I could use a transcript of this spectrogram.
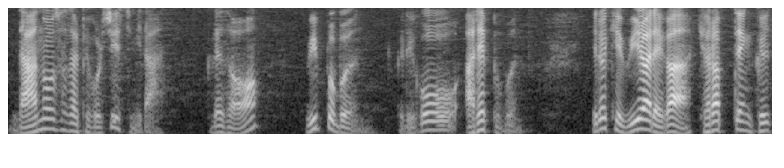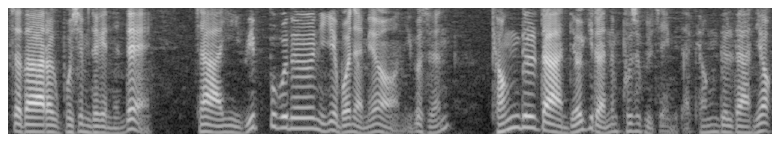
나눠서 살펴볼 수 있습니다. 그래서 윗부분 그리고 아랫부분 이렇게 위아래가 결합된 글자다라고 보시면 되겠는데 자, 이 윗부분은 이게 뭐냐면 이것은 병들다 력이라는 부수 글자입니다. 병들다 력.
